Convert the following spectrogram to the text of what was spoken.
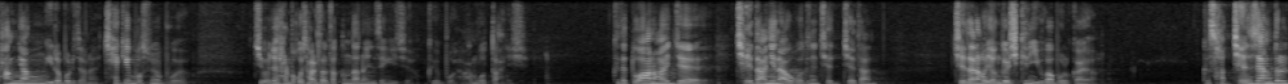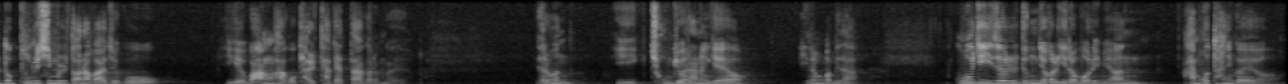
방향 잃어버리잖아요. 책임 없으면 뭐예요? 지 혼자 잘 먹고 잘 살다 끝나는 인생이죠. 그게 뭐예요? 아무것도 아니지. 근데 또 하나가 이제 재단이 나오거든요. 재, 재단. 재단하고 연결시키는 이유가 뭘까요? 그 선- 제사장들도 부르심을 떠나가지고 이게 왕하고 결탁했다 그런 거예요. 여러분 이 종교라는 게요 이런 겁니다. 꾸짖을 능력을 잃어버리면 아무것도 아닌 거예요.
